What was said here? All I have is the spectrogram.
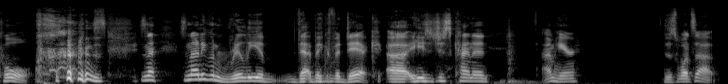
cool it's, it's not it's not even really a, that big of a dick uh he's just kind of i'm here this is what's up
